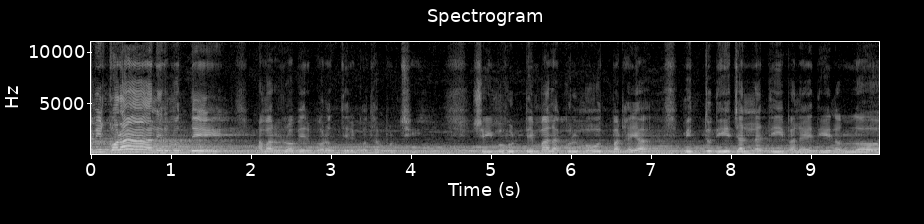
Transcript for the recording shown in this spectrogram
আমি কোরআনের মধ্যে আমার রবের বরত্বের কথা পড়ছি, সেই মুহূর্তে মালাকুল মৌত পাঠাইয়া মৃত্যু দিয়ে জান্নাতি বানায় দিয়ে আল্লাহ।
